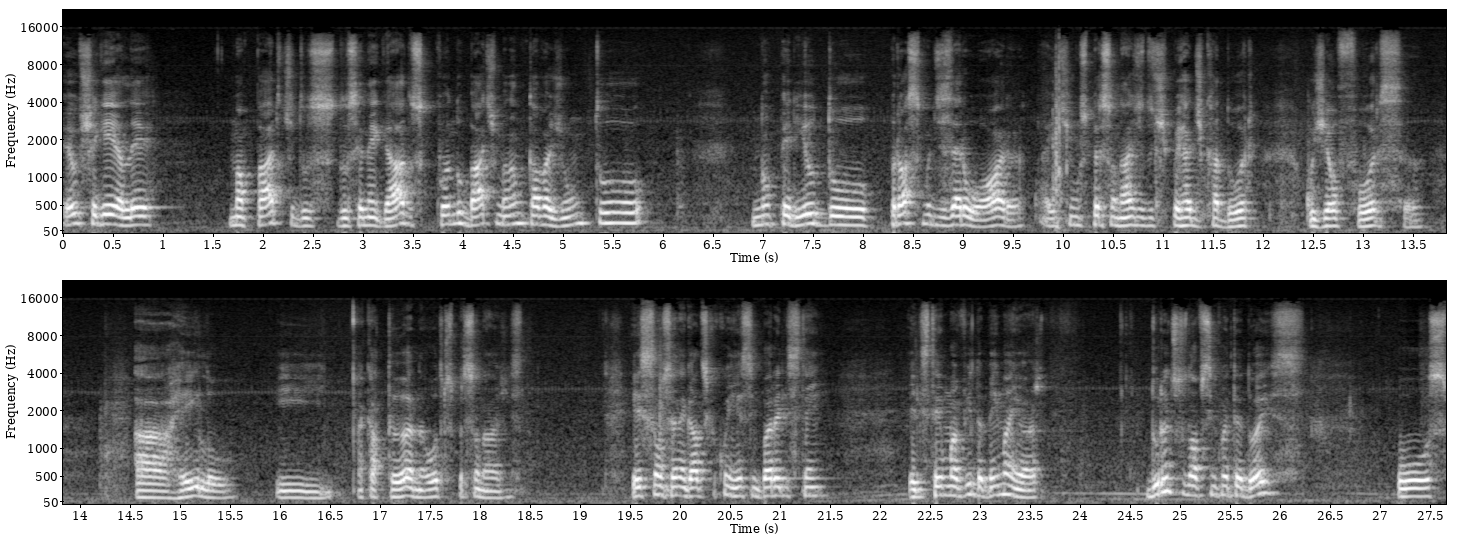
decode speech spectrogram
eu cheguei a ler uma parte dos, dos Renegados quando o Batman não estava junto no período próximo de Zero Hora. Aí tinha uns personagens do tipo Erradicador, o Geoforça, a Halo e a Katana, outros personagens. Esses são os Renegados que eu conheço, embora eles tenham, eles tenham uma vida bem maior. Durante os 952, os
